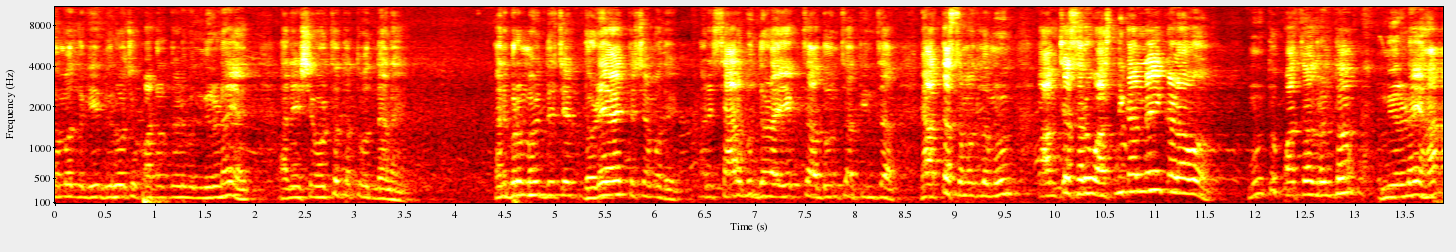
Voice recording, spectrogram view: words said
समजलं की निर्वचन पाठार्थ धडे म्हणजे निर्णय आहेत आणि शेवटचं तत्वज्ञान आहे. आणि ब्रह्मविद्येचे धडे आहेत त्याच्यामध्ये. आणि सारभूत धडा एकचा दोनचा तीनचा हे आत्ता समजलं म्हणून आमच्या सर्व वाचनिकांनाही कळावं. म्हणून तो पाचवा ग्रंथ निर्णय हा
